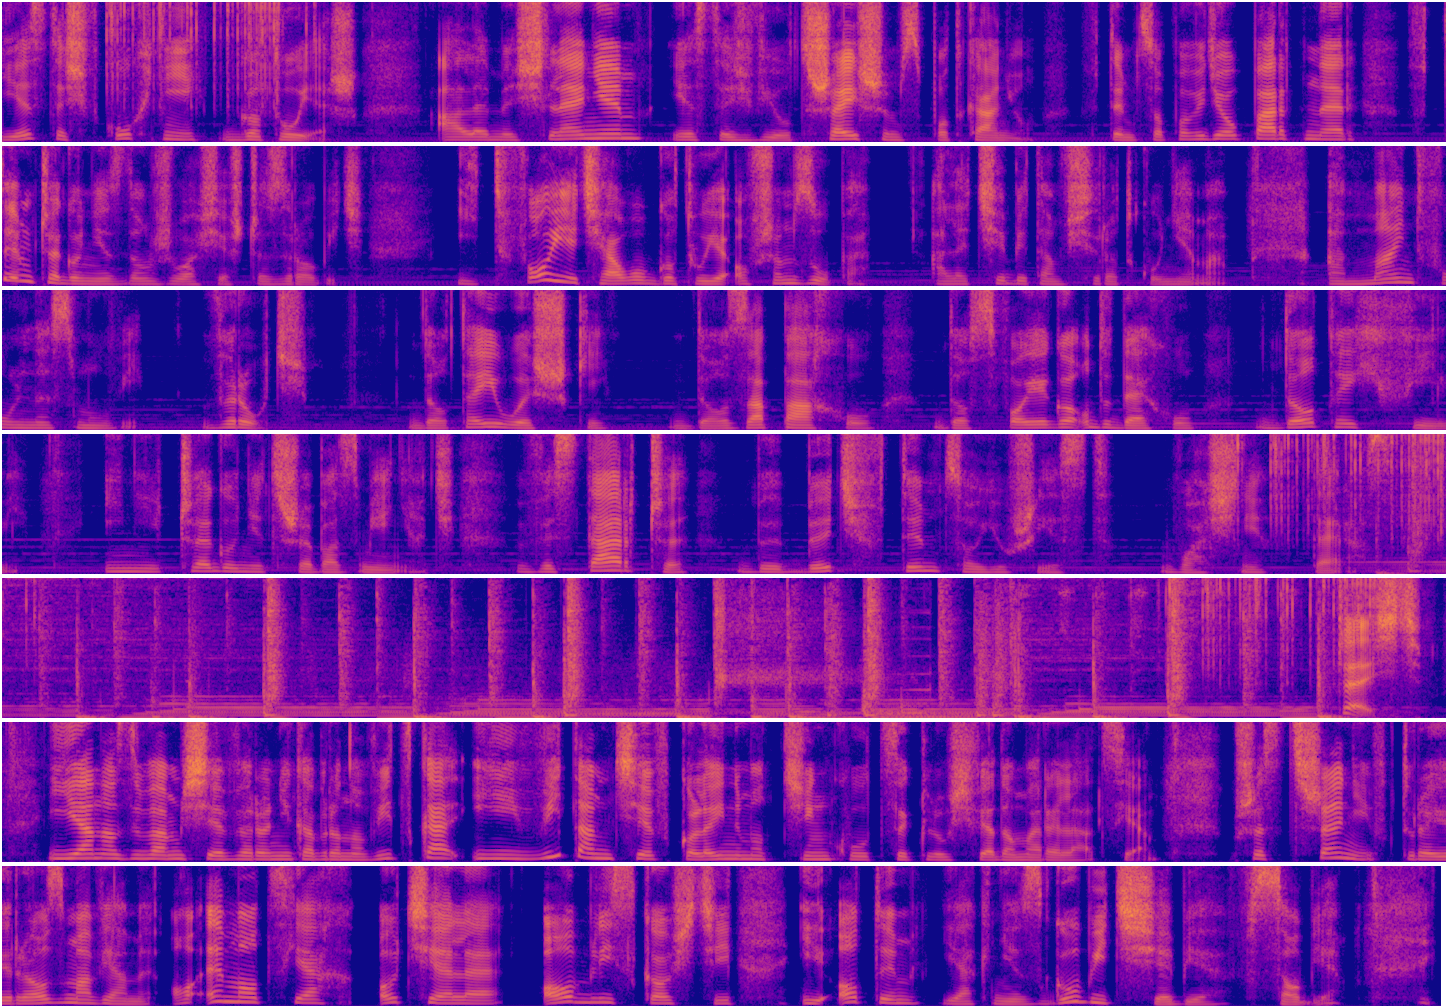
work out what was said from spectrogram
jesteś w kuchni, gotujesz, ale myśleniem jesteś w jutrzejszym spotkaniu, w tym, co powiedział partner, w tym, czego nie zdążyłaś jeszcze zrobić. I twoje ciało gotuje owszem zupę, ale ciebie tam w środku nie ma. A mindfulness mówi: wróć do tej łyżki, do zapachu, do swojego oddechu, do tej chwili. I niczego nie trzeba zmieniać. Wystarczy, by być w tym, co już jest właśnie teraz. Cześć! Ja nazywam się Weronika Bronowicka i witam Cię w kolejnym odcinku cyklu Świadoma Relacja. Przestrzeni, w której rozmawiamy o emocjach, o ciele, o bliskości i o tym, jak nie zgubić siebie w sobie.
